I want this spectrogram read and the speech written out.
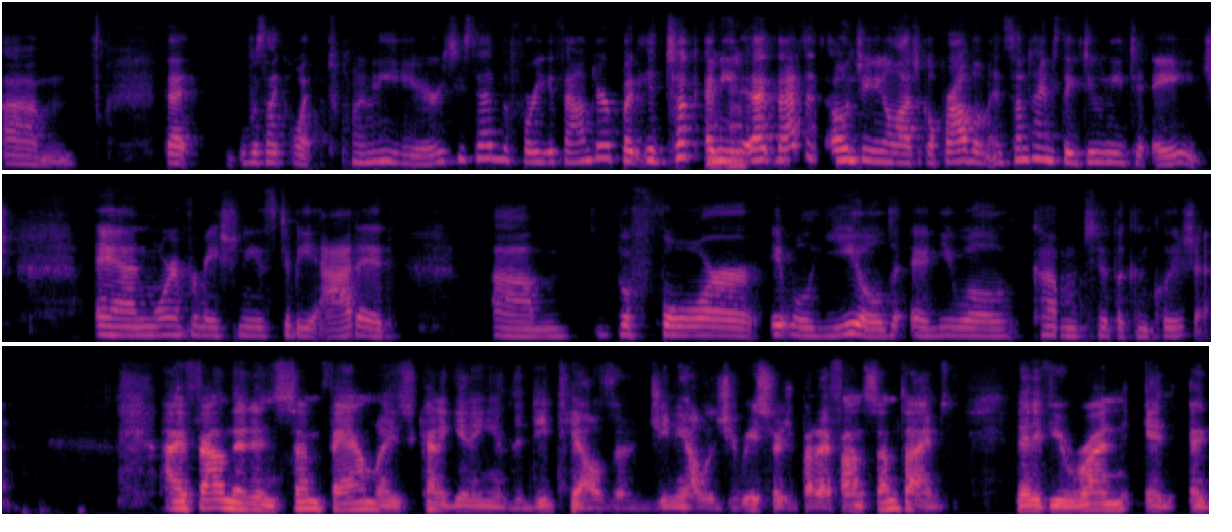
um, that was like what 20 years you said before you found her but it took i mean mm-hmm. that, that's its own genealogical problem and sometimes they do need to age and more information needs to be added um, before it will yield and you will come to the conclusion I found that in some families, kind of getting into the details of genealogy research, but I found sometimes that if you run it a,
